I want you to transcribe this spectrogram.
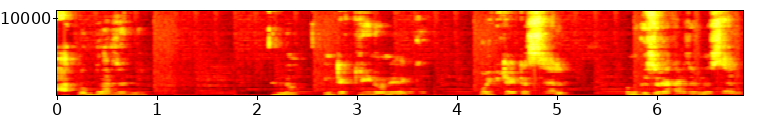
হাত মুখ ধোয়ার জন্য। এটা ক্লিন অনেক। ওইটা একটা সেলফ কোনো কিছু রাখার জন্য সেলফ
